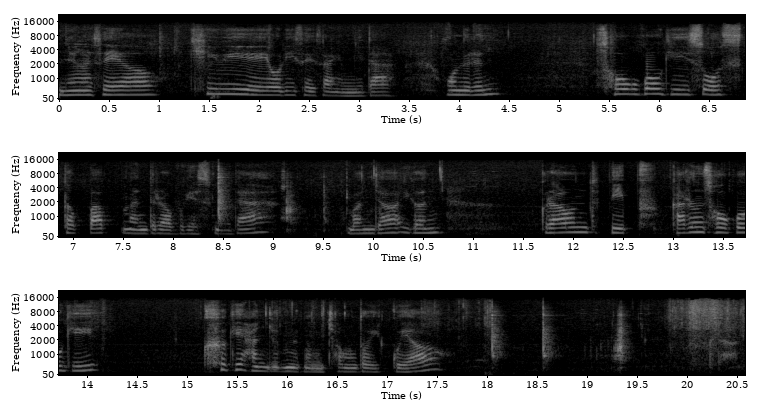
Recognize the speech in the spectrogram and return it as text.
안녕하세요. 키위의 요리 세상입니다. 오늘은 소고기 소스 덮밥 만들어 보겠습니다. 먼저 이건 ground beef, 갈은 소고기 크게 한 줌 정도 있고요. ground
